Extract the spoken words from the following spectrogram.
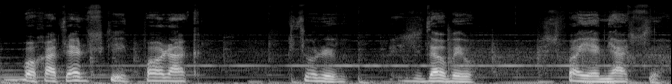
bohaterski Polak, który zdobył swoje miasto.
